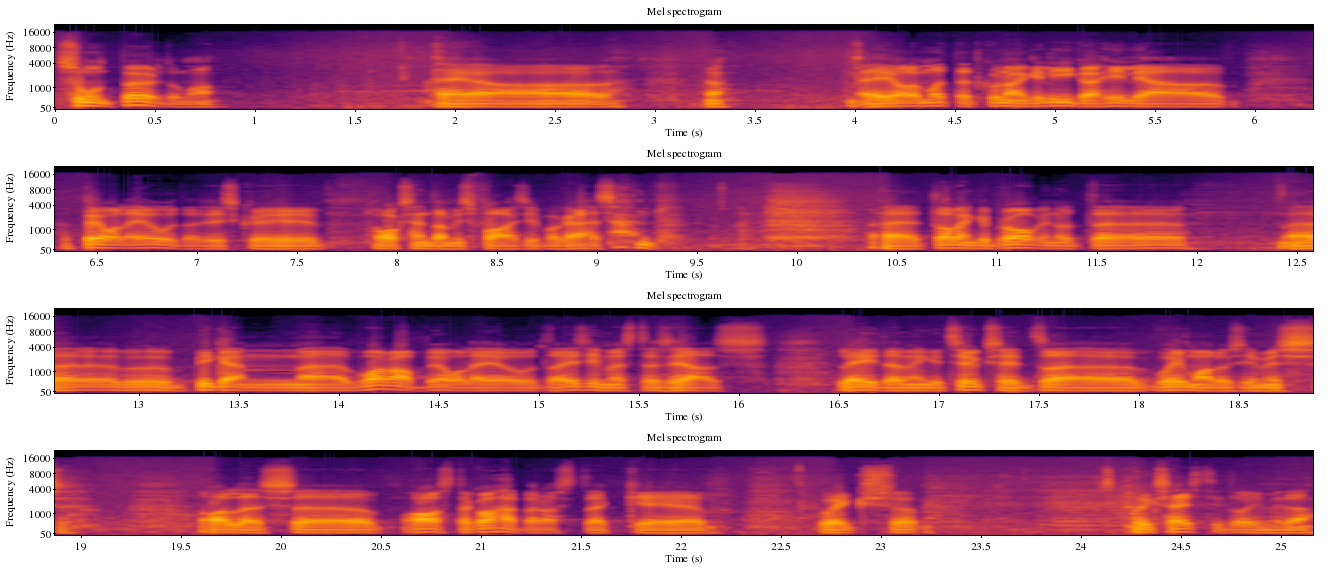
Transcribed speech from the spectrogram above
suund pöörduma. ja noh, ei ole mõtet kunagi liiga hilja peole jõuda, siis kui oksendamisfaas juba käes on. et olengi proovinud äh, äh, pigem vara peole jõuda esimeste seas, leida mingeid siukseid võimalusi, mis alles aasta-kahe pärast äkki võiks, võiks hästi toimida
